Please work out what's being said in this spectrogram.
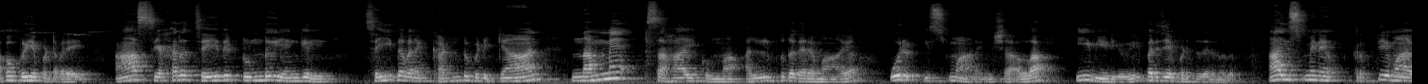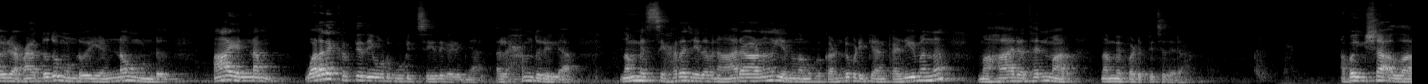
അപ്പോൾ പ്രിയപ്പെട്ടവരെ ആ സെഹർ ചെയ്തിട്ടുണ്ട് എങ്കിൽ ചെയ്തവനെ കണ്ടുപിടിക്കാൻ നമ്മെ സഹായിക്കുന്ന അത്ഭുതകരമായ ഒരു ഇസ്മാണ് ഇൻഷാ ഈ വീഡിയോയിൽ പരിചയപ്പെടുത്തി തരുന്നത്. ആ ഇസ്മിന് കൃത്യമായ ഒരു അതതുമുണ്ട് ഒരു എണ്ണവുമുണ്ട്. ആ എണ്ണം വളരെ കൃത്യതയോടുകൂടി ചെയ്തു കഴിഞ്ഞാൽ അലഹമില്ല നമ്മെ സിഹറ ചെയ്തവൻ ആരാണ് എന്ന് നമുക്ക് കണ്ടുപിടിക്കാൻ കഴിയുമെന്ന് മഹാരഥന്മാർ നമ്മെ പഠിപ്പിച്ചു തരാം അപ്പോൾ ഇൻഷാ അള്ളാ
